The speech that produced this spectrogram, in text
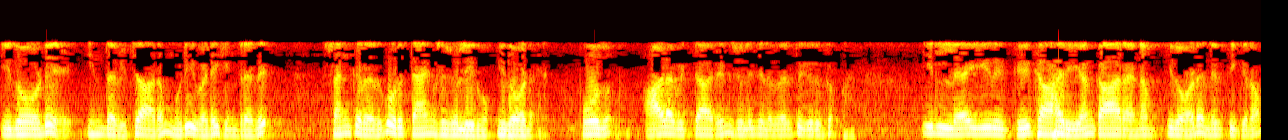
இதோடு இந்த விசாரம் முடிவடைகின்றது. சங்கரருக்கு ஒரு தேங்க்ஸ் சொல்லிடுவோம் இதோட. போதும் ஆள விட்டாருன்னு சொல்லி சில பேர்த்துக்கு இருக்கும். இல்ல இருக்கு காரியம் காரணம் இதோட நிறுத்திக்கிறோம்.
